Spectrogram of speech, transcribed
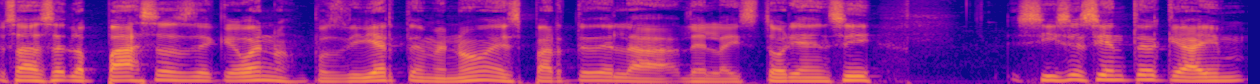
o sea, se lo pasas de que, bueno, pues diviérteme, ¿no? Es parte de la, de la historia en sí. Sí se siente que hay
